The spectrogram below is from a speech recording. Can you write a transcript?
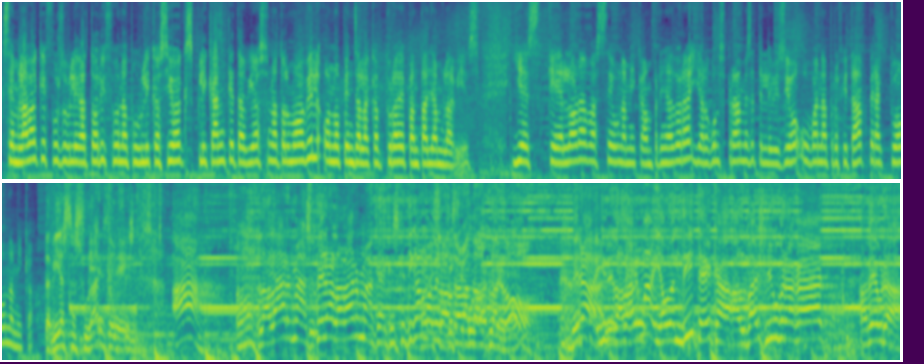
Semblava que fos obligatori fer una publicació explicant que t'havia sonat el mòbil o no penjar la captura de pantalla amb l'avís. I és que l'hora va ser una mica emprenyadora i alguns programes de televisió ho van aprofitar per actuar una mica. T'havia assessorat que ho fes. Ah! L'alarma! Espera, l'alarma! Que, que és que tinc el Vale, mòbil a l'altra banda del plató. no? És l'alarma, ja ho han dit, eh, que al Baix Llobregat... A veure,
